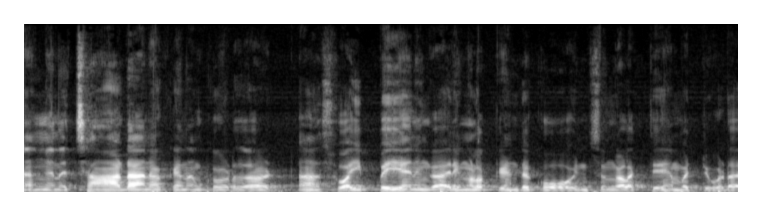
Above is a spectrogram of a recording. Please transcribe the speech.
അങ്ങനെ ചാടാനൊക്കെ നമുക്ക് ഇവിടെ സ്വൈപ്പ് ചെയ്യാനും കാര്യങ്ങളൊക്കെ ഉണ്ട്. കോയിൻസും കളക്ട് ചെയ്യാൻ പറ്റും ഇവിടെ.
